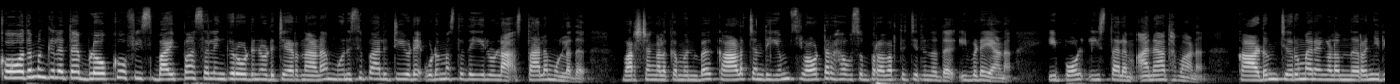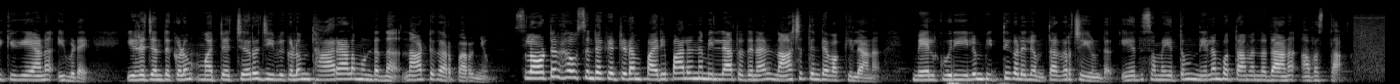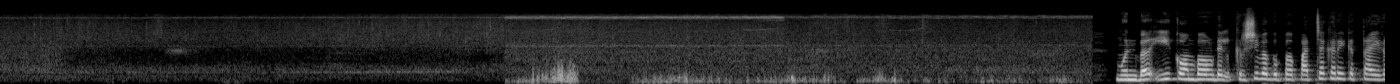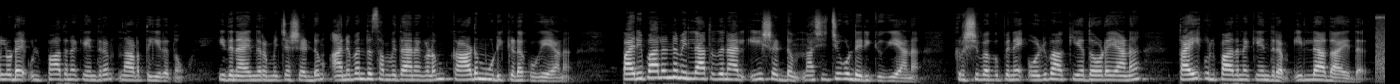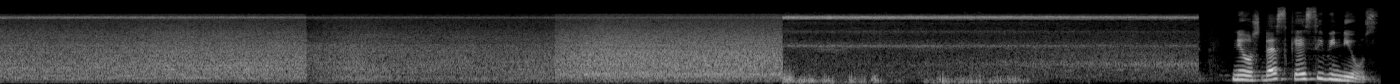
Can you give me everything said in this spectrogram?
കോതമംഗലത്ത് ബ്ലോക്ക് ഓഫീസ് ബൈപ്പാസ് ലിങ്ക് റോഡിനോട് ചേർന്നാണ് മുനിസിപ്പാലിറ്റിയുടെ ഉടമസ്ഥതയിലുള്ള സ്ഥലമുള്ളത്. വർഷങ്ങൾക്ക് മുൻപ് കാളച്ചന്തയും സ്ലോട്ടർ ഹൌസും പ്രവർത്തിച്ചിരുന്നത് ഇവിടെയാണ്. ഇപ്പോൾ ഈ സ്ഥലം അനാഥമാണ്. കാടും ചെറുമരങ്ങളും നിറഞ്ഞിരിക്കുകയാണ് ഇവിടെ. ഇഴജന്തുക്കളും മറ്റ് ചെറുജീവികളും ധാരാളമുണ്ടെന്ന് നാട്ടുകാർ പറഞ്ഞു. സ്ലോട്ടർ ഹൌസിന്റെ കെട്ടിടം പരിപാലനമില്ലാത്തതിനാൽ നാശത്തിന്റെ വക്കിലാണ്. മേൽക്കൂരിയിലും ഭിത്തികളിലും തകർച്ചയുണ്ട്. ഏത് സമയത്തും നിലം പൊത്താമെന്നതാണ് അവസ്ഥ. മുൻപ് ഈ കോമ്പൗണ്ടിൽ കൃഷിവകുപ്പ് പച്ചക്കറി തൈകളുടെ ഉൽപാദന കേന്ദ്രം നടത്തിയിരുന്നു. ഇതിനായി നിർമ്മിച്ച ഷെഡും അനുബന്ധ സംവിധാനങ്ങളും കാട് മൂടിക്കിടക്കുകയാണ്. പരിപാലനമില്ലാത്തതിനാൽ ഈ ഷെഡും നശിച്ചുകൊണ്ടിരിക്കുകയാണ്. കൃഷിവകുപ്പിനെ ഒഴിവാക്കിയതോടെയാണ് തൈ ഉൽപാദന കേന്ദ്രം ഇല്ലാതായത്. News desk K news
